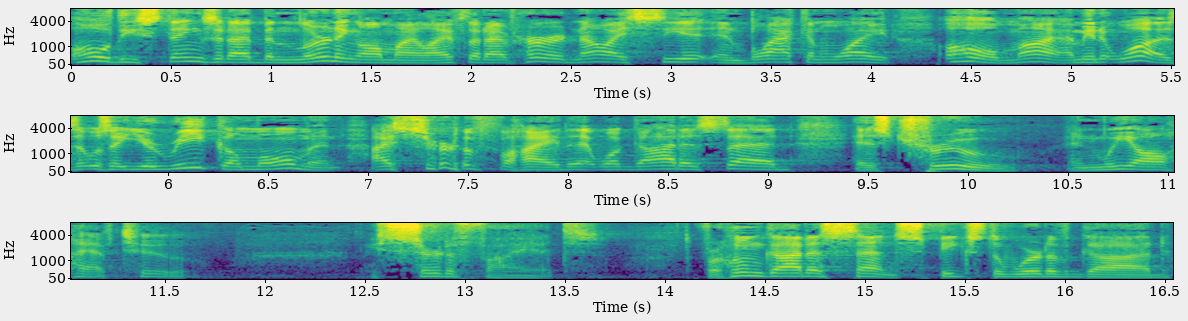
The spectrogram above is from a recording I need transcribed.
Oh, these things that I've been learning all my life that I've heard, now I see it in black and white. Oh, my. I mean, it was. It was a eureka moment. I certified that what God has said is true, and we all have too. We certify it. For whom God has sent speaks the word of God,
